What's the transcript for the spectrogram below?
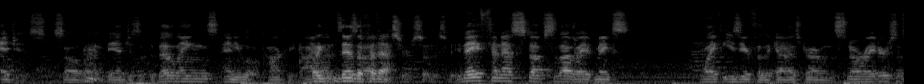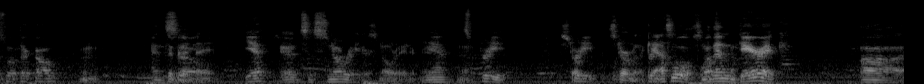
edges. So like the edges of the buildings, any little concrete like islands. they're the finessers, so to speak. They finesse stuff so that way it makes life easier for the guys driving the snow raiders. Is what they're called. Mm. And It's a so good name, yeah, it's a snow raider. Snow Raider. Yeah, it's pretty Storm, pretty- the pretty castle. cool. Well, then Derek, uh,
